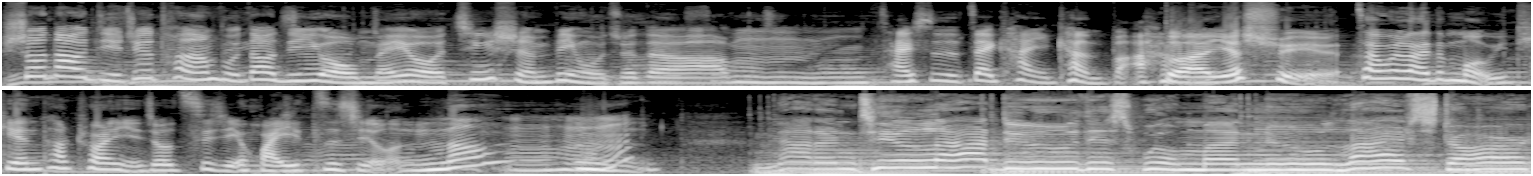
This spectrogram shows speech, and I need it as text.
说到底，这个特朗普到底有没有精神病？我觉得，嗯，还是再看一看吧。对，也许在未来的某一天，他突然也。你就自己怀疑自己了呢。嗯 Not until I do this will my new life start.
